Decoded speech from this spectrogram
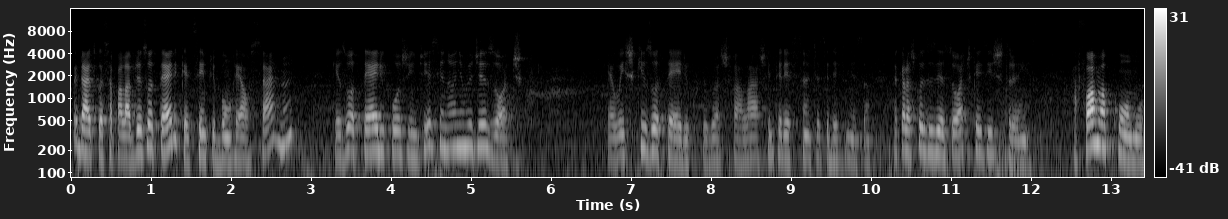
Cuidado com essa palavra esotérica, é sempre bom realçar, não é? Que esotérico hoje em dia é sinônimo de exótico. É o esquizotérico que eu gosto de falar, acho interessante essa definição. São aquelas coisas exóticas e estranhas. A forma como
